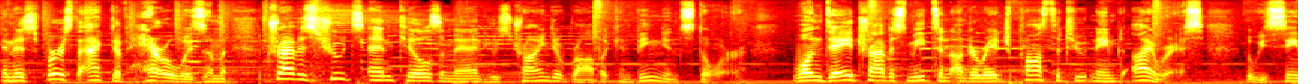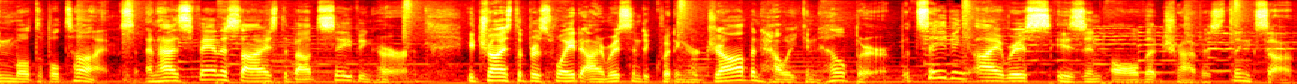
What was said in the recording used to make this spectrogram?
In his first act of heroism, Travis shoots and kills a man who's trying to rob a convenience store. One day, Travis meets an underage prostitute named Iris, who he's seen multiple times, and has fantasized about saving her. He tries to persuade Iris into quitting her job and how he can help her, but saving Iris isn't all that Travis thinks of.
